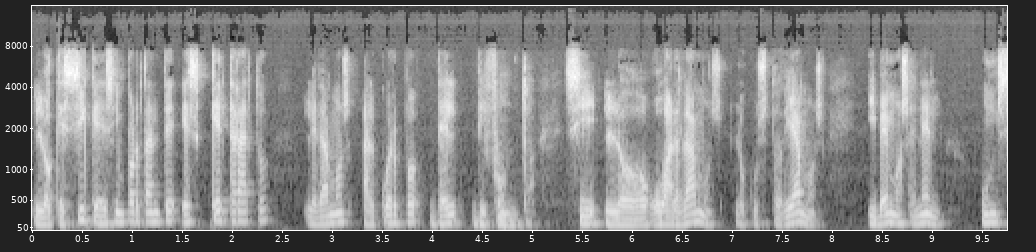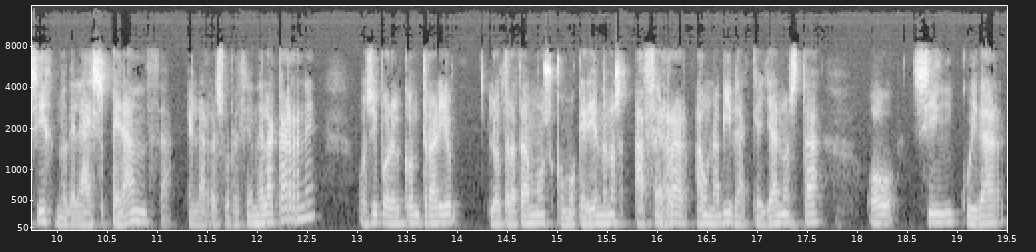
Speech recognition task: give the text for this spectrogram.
Lo que sí que es importante es qué trato le damos al cuerpo del difunto. Si lo guardamos, lo custodiamos y vemos en él un signo de la esperanza en la resurrección de la carne, o si por el contrario lo tratamos como queriéndonos aferrar a una vida que ya no está o sin cuidar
